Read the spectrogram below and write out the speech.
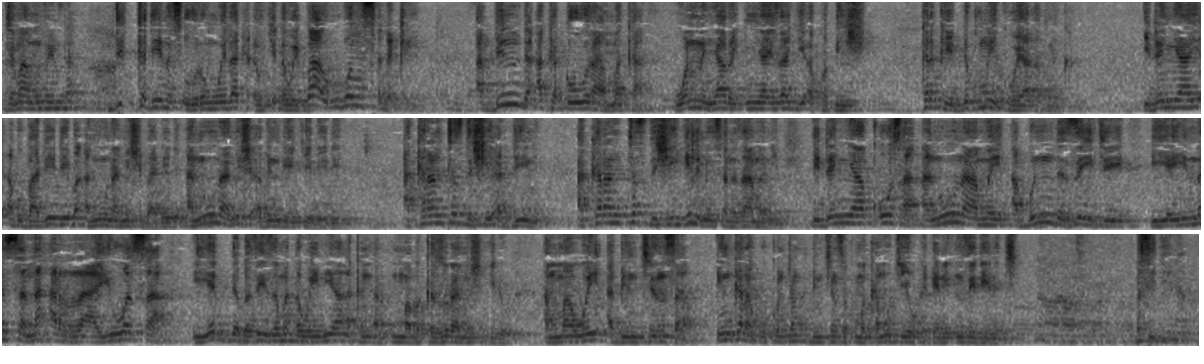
Jama'a mun fahimta? Dukka daina tsoron wai za ka ɗauki ɗawai ba ruwansa da kai. Abinda aka ɗora maka wannan yaron in yayi zagi a kwaɓin shi kar ka yadda kuma ya koya abinka idan ya yi abu ba daidai ba a nuna mishi ba daidai a nuna mishi abin da yake daidai. A karantas da shi addini. A karantas da shi iliminsa na zamani. Idan ya kosa a nuna mai abin da zai je ya yi na sana'ar rayuwarsa yadda ba zai zama ɗawainiya akan al'umma ba ka zura mishi ido. Amma wai abincinsa in kana kokuntan abincinsa kuma ka mutu yau ka gani in zai daina ci. Ba zai daina ba.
